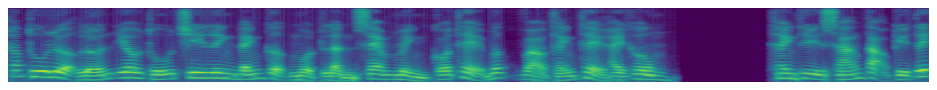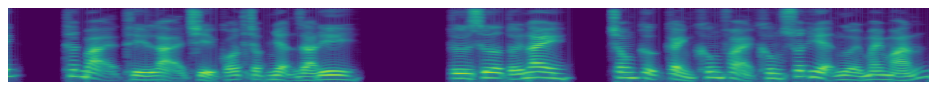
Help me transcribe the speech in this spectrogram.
hấp thu lượng lớn yêu thú chi linh đánh cược một lần xem mình có thể bước vào thánh thể hay không. Thanh thi sáng tạo kỳ tích, thất bại thì lại chỉ có chấp nhận ra đi. Từ xưa tới nay, trong cực cảnh không phải không xuất hiện người may mắn,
